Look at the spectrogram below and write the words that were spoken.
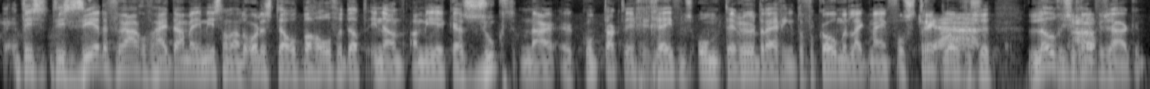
Het is, het is zeer de vraag of hij daarmee een misstand aan de orde stelt... behalve dat in Am- Amerika zoekt naar eh, contacten en gegevens... om terreurdreigingen te voorkomen. Het lijkt mij een volstrekt Ja. logische, logische gang van zaken.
